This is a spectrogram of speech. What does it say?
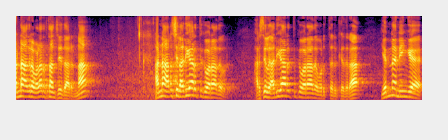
அண்ணா அதில் வளரத்தான் செய்தாருன்னா அண்ணா அரசியல் அதிகாரத்துக்கு வராதவர். அரசியல் அதிகாரத்துக்கு வராத ஒருத்தருக்கு எதிராக என்ன நீங்கள்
